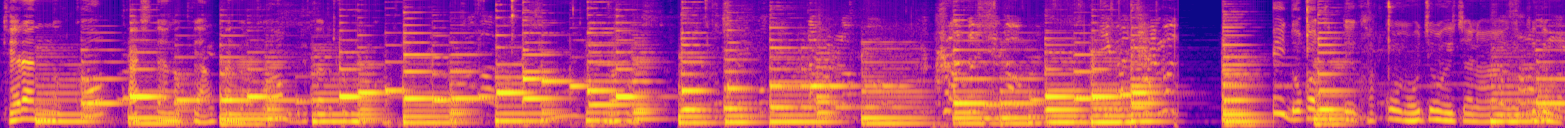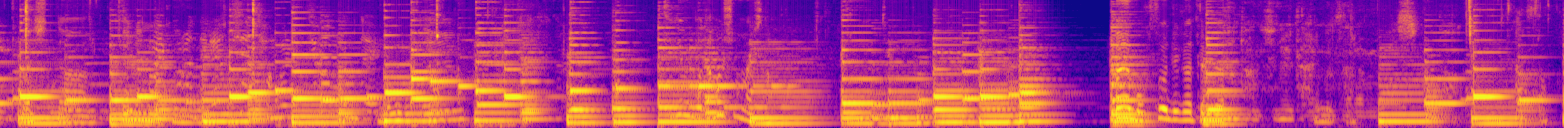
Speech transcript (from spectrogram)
계란 넣고 다시다 넣고 양파 넣고 밀가루 좀 넣고 이 녹아줄 때 갖고 온 오징어 있잖아. 되게 맛- 맛있다. 계란 넣고. 음. 음. 소리가 들려. 당신을 닮은 사람이 있습니다.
